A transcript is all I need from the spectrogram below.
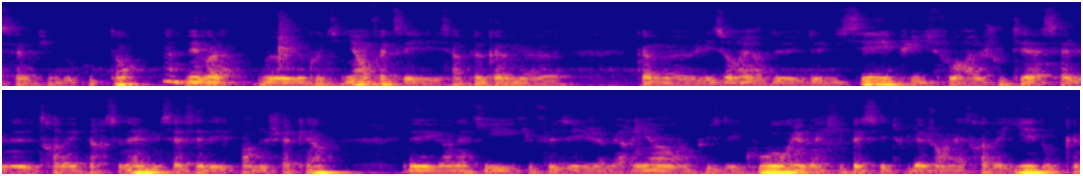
ça occupe beaucoup de temps. Hum. Mais voilà, le, quotidien, en fait, c'est un peu comme, euh, comme euh, les horaires de, lycée. Et puis, il faut rajouter à ça le travail personnel, mais ça, ça dépend de chacun. Et il y en a qui, qui faisaient jamais rien en plus des cours, il y en a qui passaient toute la journée à travailler. Donc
